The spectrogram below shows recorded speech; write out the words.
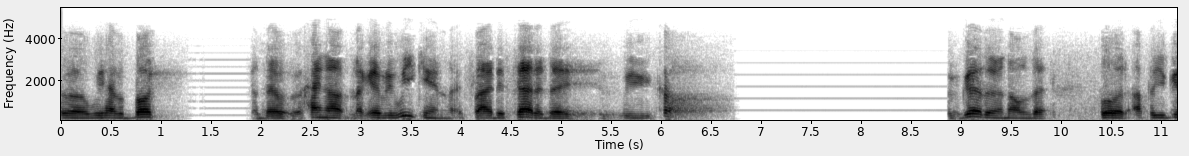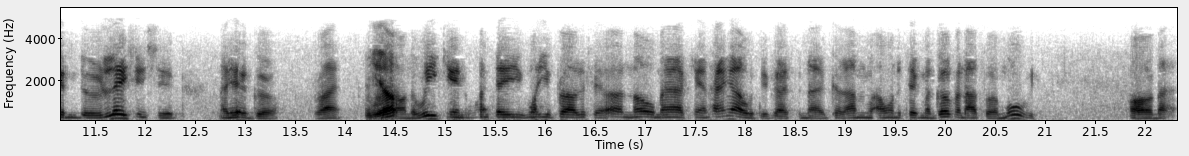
uh, we have a buddy they'll hang out like every weekend, like Friday, Saturday. We come together and all that. But after you get into a relationship, now you're a girl, right? Yeah. On the weekend, one day, one you probably say, "Oh no, man, I can't hang out with you guys tonight because I'm I want to take my girlfriend out for a movie or like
